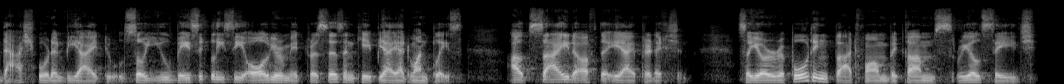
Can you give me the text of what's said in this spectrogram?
dashboard and BI tool. So you basically see all your matrices and KPI at one place outside of the AI prediction. So your reporting platform becomes real sage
